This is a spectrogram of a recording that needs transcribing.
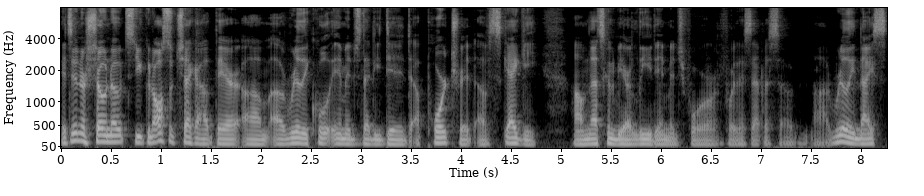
It's in our show notes. You can also check out there um, a really cool image that he did, a portrait of Skeggy. Um, that's going to be our lead image for for this episode. Uh, really nice,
